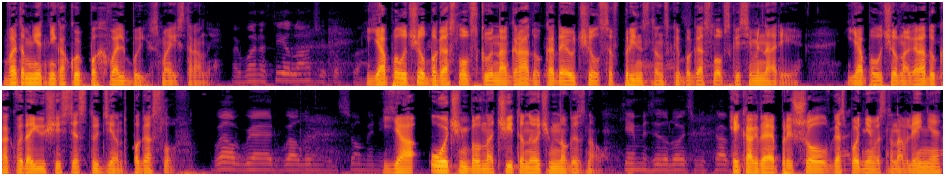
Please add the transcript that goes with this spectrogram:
В этом нет никакой похвальбы с моей стороны. Я получил богословскую награду, когда я учился в Принстонской богословской семинарии. Я получил награду как выдающийся студент-богослов. Я очень был начитан и очень много знал. И когда я пришел в Господнее восстановление,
